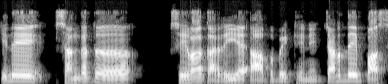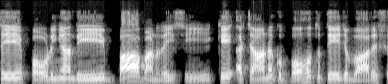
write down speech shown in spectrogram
ਕਹਿੰਦੇ ਸੰਗਤ ਸੇਵਾ ਕਰ ਰਹੀ ਹੈ, ਆਪ ਬੈਠੇ ਨੇ। ਚੜ੍ਹਦੇ ਪਾਸੇ ਪੌੜੀਆਂ ਦੀ ਬਾਹ ਬਣ ਰਹੀ ਸੀ ਕਿ ਅਚਾਨਕ ਬਹੁਤ ਤੇਜ਼ ਬਾਰਿਸ਼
